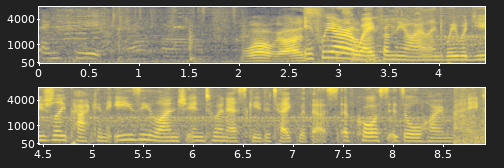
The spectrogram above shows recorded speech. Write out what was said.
Thank you. Whoa, guys. If we are away shopping. from the island, we would usually pack an easy lunch into an esky to take with us. Of course, it's all homemade.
